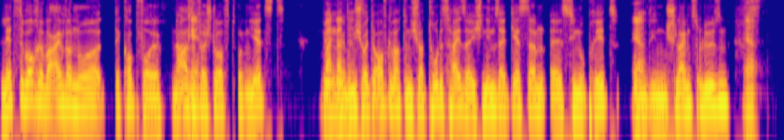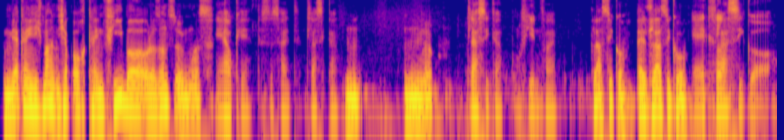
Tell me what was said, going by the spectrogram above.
Letzte Woche war einfach nur der Kopf voll, Nase Okay. verstopft und jetzt bin, Wandert äh, bin ich heute aufgewacht und ich war todesheiser. Ich nehme seit gestern äh, Sinopret, um Ja. den Schleim zu lösen. Ja, Mehr kann ich nicht machen. Ich habe auch kein Fieber oder sonst irgendwas. ja, okay. Das ist halt Klassiker. Hm. Hm, Ja. Klassiker, auf jeden Fall. Classico. El Classico. El Classico.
